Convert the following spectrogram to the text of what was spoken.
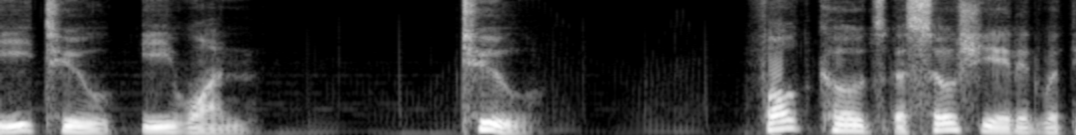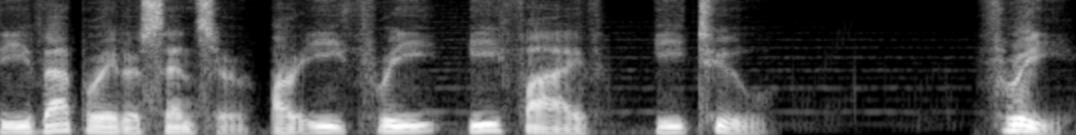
E2, E1. 2. Fault codes associated with the evaporator sensor are E3, E5, E2. 3.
